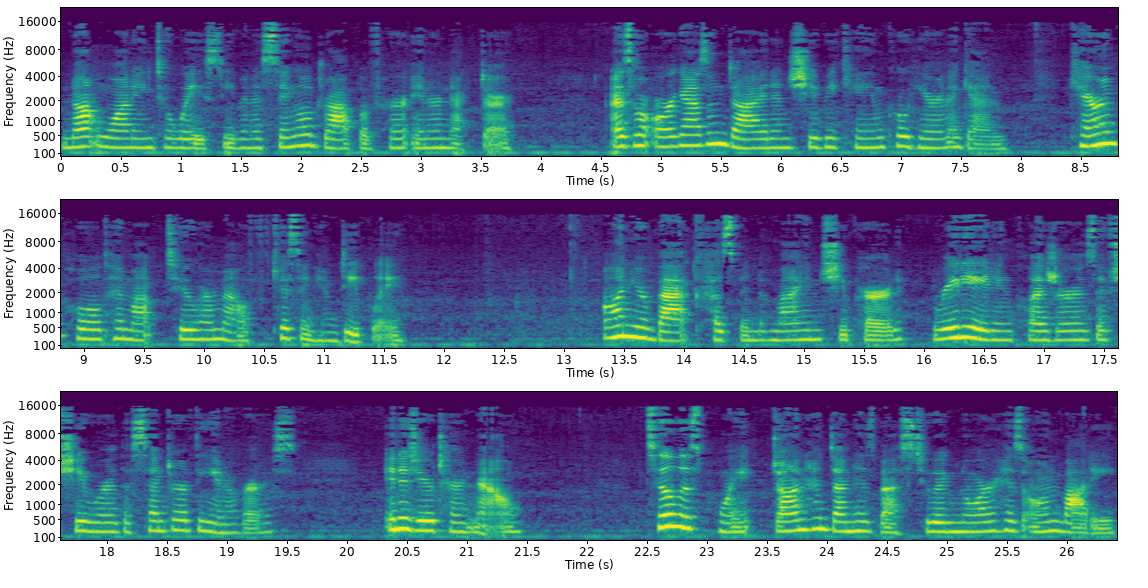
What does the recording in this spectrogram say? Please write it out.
not wanting to waste even a single drop of her inner nectar. As her orgasm died and she became coherent again, Karen pulled him up to her mouth, kissing him deeply. On your back, husband of mine, she purred, radiating pleasure as if she were the center of the universe. It is your turn now. Till this point, John had done his best to ignore his own body,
